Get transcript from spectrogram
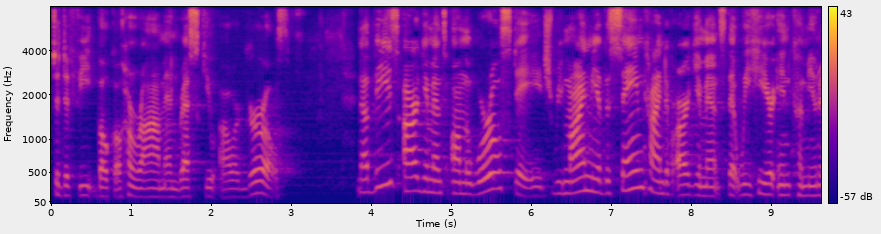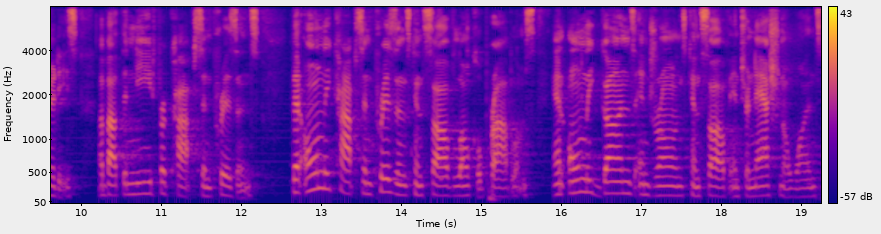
to defeat Boko Haram and rescue our girls. Now, these arguments on the world stage remind me of the same kind of arguments that we hear in communities about the need for cops in prisons, that only cops in prisons can solve local problems, and only guns and drones can solve international ones,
